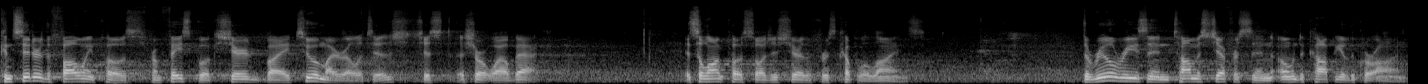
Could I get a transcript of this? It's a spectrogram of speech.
Consider the following post from Facebook shared by two of my relatives just a short while back. It's a long post, so I'll just share the first couple of lines. The real reason Thomas Jefferson owned a copy of the Quran,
